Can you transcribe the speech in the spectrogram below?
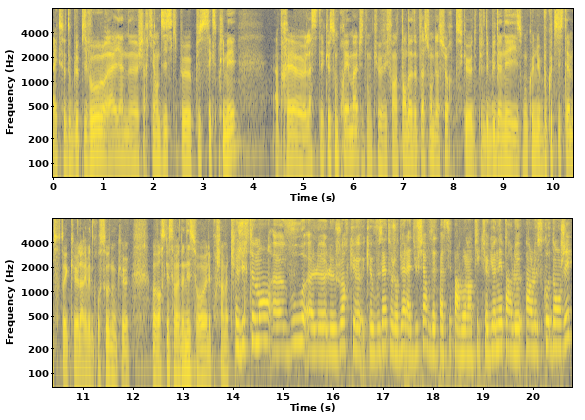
avec ce double pivot, Ryan euh, Cherki en 10 qui peut plus s'exprimer. Après, euh, là, c'était que son premier match, donc euh, il faut un temps d'adaptation, bien sûr, puisque depuis le début d'année, ils ont connu beaucoup de systèmes, surtout avec l'arrivée de Grosso. Donc, on va voir ce que ça va donner sur les prochains matchs. Justement, vous, le, joueur que, vous êtes aujourd'hui à la Duchère, vous êtes passé par l'Olympique lyonnais, par le, par le SCO d'Angers.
